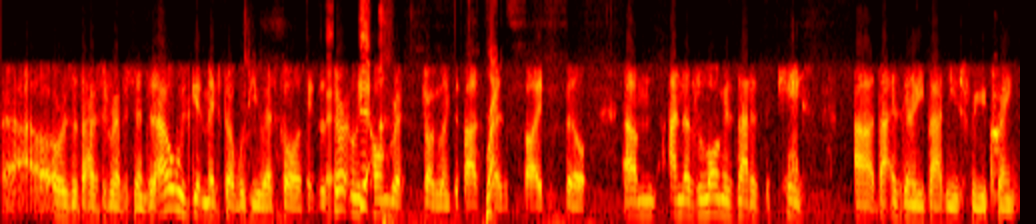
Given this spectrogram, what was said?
uh, or is it the House of Representatives? I always get mixed up with U.S. politics. There's certainly yeah. Congress struggling to pass right. President Biden's bill. Um, and as long as that is the case, uh, that is going to be bad news for Ukraine.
